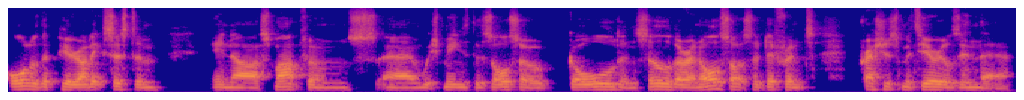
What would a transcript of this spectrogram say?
all of the periodic system in our smartphones, uh, which means there's also gold and silver and all sorts of different precious materials in there.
